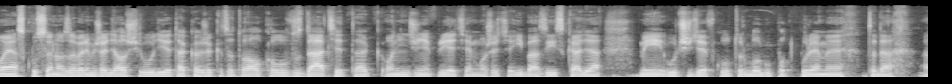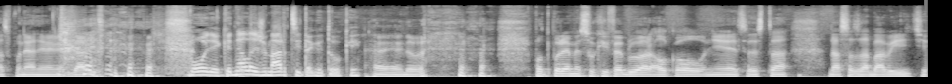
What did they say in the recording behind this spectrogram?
Moja skúsenosť a verím, že aj ďalší ľudí je taká, že keď sa to alkoholu vzdáte, tak o nič neprídete, môžete iba získať a my určite v Kultúrblogu podporujeme, teda aspoň ja neviem, jak David. Pôjde, keď nalež v marci, tak je to OK. Hej, dobre. podporujeme suchý február, alkohol nie je cesta, dá sa zabaviť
